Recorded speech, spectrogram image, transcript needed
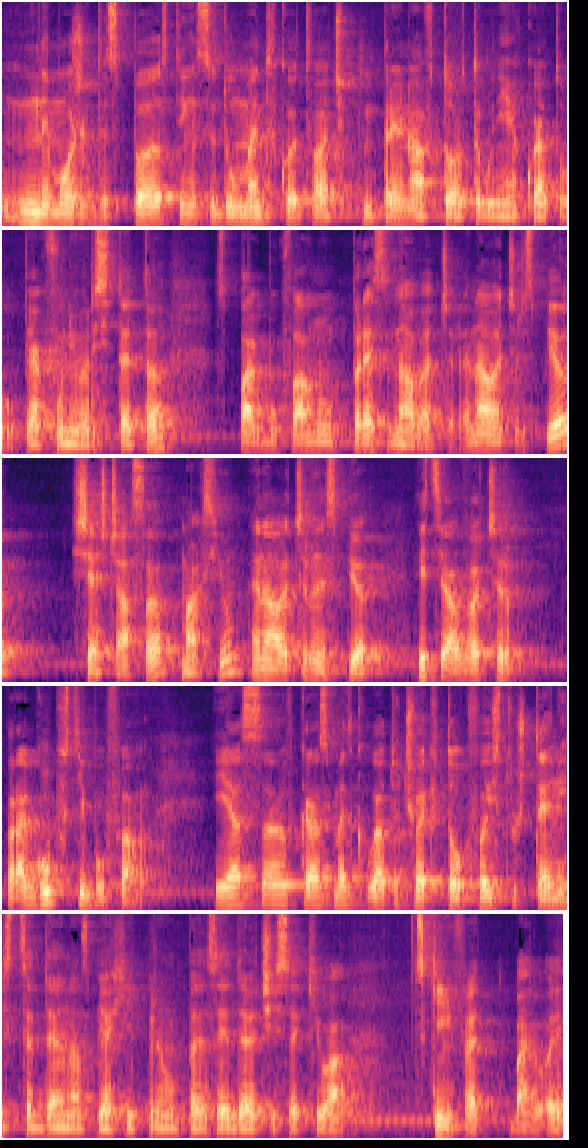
не можех да спа. Стигна се до момента, в който това че преминава втората година, която бях в университета. Спах буквално през една вечер. Една вечер спя, 6 часа максимум, една вечер не спя. И цяла вечер правя глупости буквално. И аз в крайна сметка, когато човек е толкова изтощен и изцеден, аз бях и примерно 59-60 кила, skinny fat, by the way,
